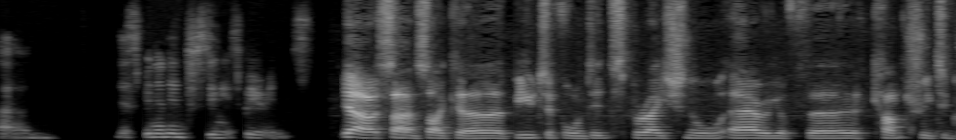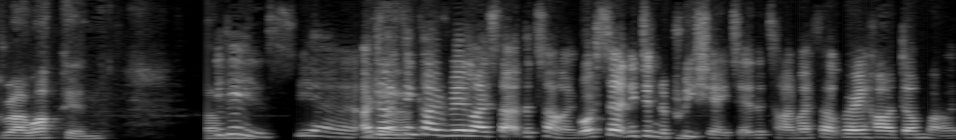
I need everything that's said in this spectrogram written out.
Um, it's been an interesting experience. Yeah, it sounds like a beautiful and inspirational area of the country to grow up in. Um, it is, yeah. I yeah. don't think I realised that at the time. Or I certainly didn't mm-hmm. appreciate it at the time. I felt very hard done by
